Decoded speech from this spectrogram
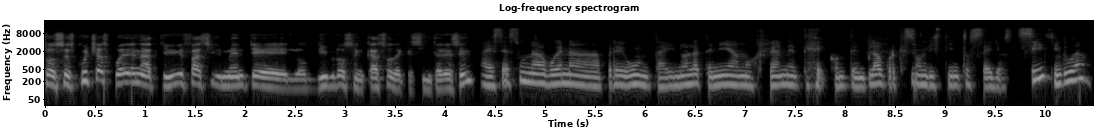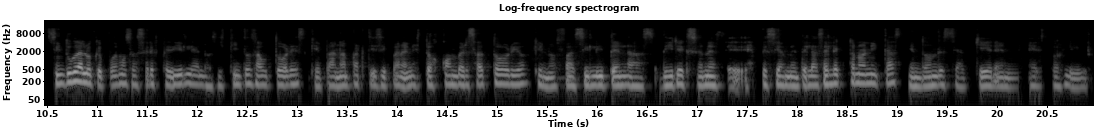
Nuestros escuchas pueden adquirir fácilmente los libros en caso de que se interesen. Esa es una buena pregunta y no la teníamos realmente contemplado porque son distintos sellos. Sí, sin duda, sin duda lo que podemos hacer es pedirle a los distintos autores que van a participar en estos conversatorios que nos faciliten las direcciones, eh, especialmente las electrónicas, en donde se adquieren estos libros.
